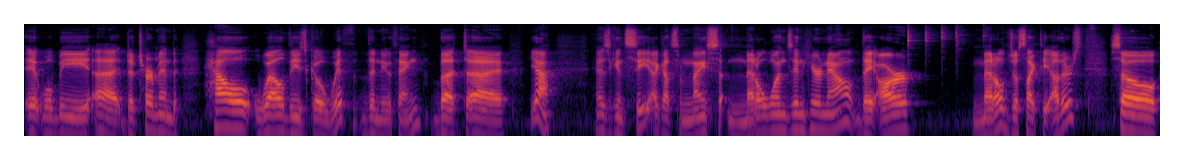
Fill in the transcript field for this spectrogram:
It will be uh, determined how well these go with the new thing. But uh, yeah, as you can see, I got some nice metal ones in here now. They are metal just like the others. So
